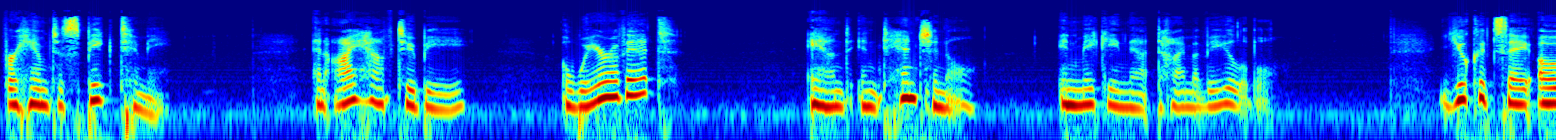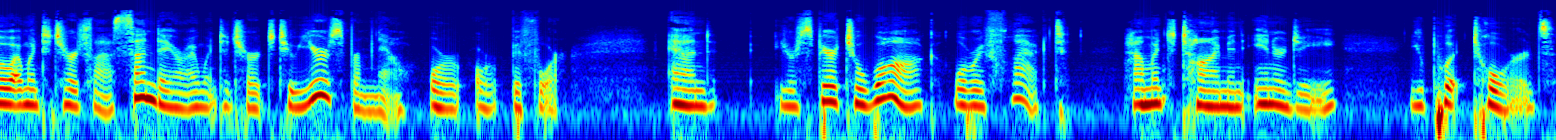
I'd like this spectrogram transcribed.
for Him to speak to me. And I have to be aware of it and intentional in making that time available. You could say, Oh, I went to church last Sunday, or I went to church two years from now, or, or before. And your spiritual walk will reflect how much time and energy you put towards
